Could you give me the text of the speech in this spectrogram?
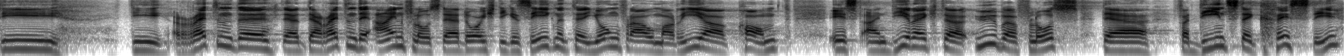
Die, die rettende, der, der rettende Einfluss, der durch die gesegnete Jungfrau Maria kommt, ist ein direkter Überfluss der Verdienste Christi.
